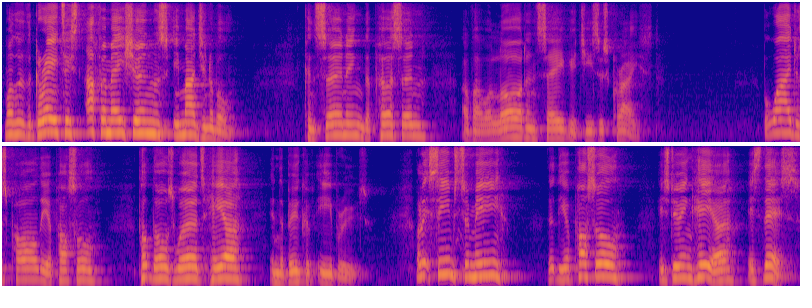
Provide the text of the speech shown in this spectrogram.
one of the greatest affirmations imaginable concerning the person of our Lord and Saviour Jesus Christ. But why does Paul the Apostle put those words here in the book of Hebrews? Well, it seems to me that the apostle is doing here is this.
